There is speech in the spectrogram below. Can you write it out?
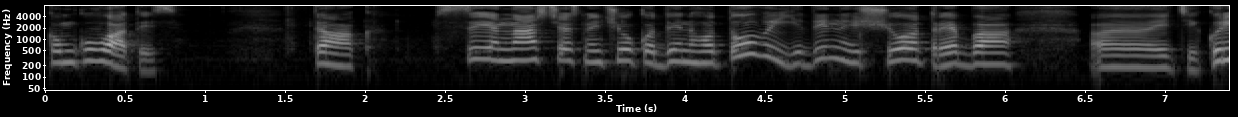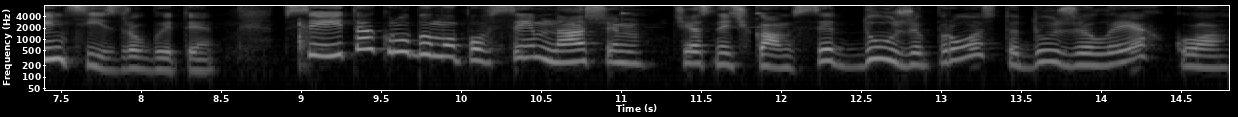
комкуватись. Так, все, наш чесничок один готовий. Єдине, що треба е, ті, корінці зробити. Все, і так робимо по всім нашим чесничкам. Все дуже просто, дуже легко.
